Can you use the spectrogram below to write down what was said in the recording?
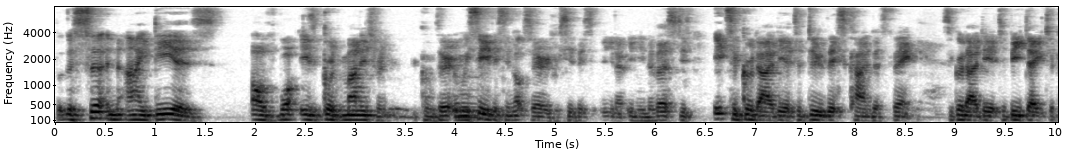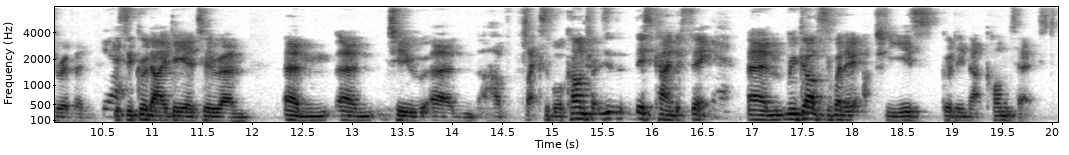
but there's certain ideas of what is good management that come through, and we see this in lots of areas. We see this, you know, in universities. It's a good idea to do this kind of thing. Yeah. It's a good idea to be data driven. Yeah. It's a good idea to um, um, um, to um, have flexible contracts. This kind of thing, um, regardless of whether it actually is good in that context.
